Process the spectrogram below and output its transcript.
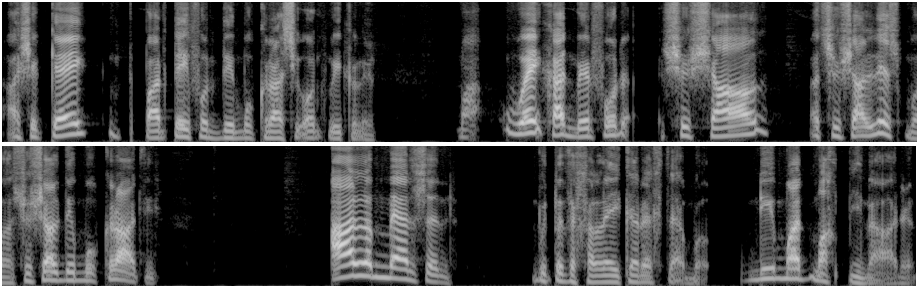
als je kijkt, Partij voor Democratie Ontwikkeling, maar wij gaan meer voor sociaal, het socialisme, sociaal-democratisch. Alle mensen moeten de gelijke recht hebben. Niemand mag pinaren.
